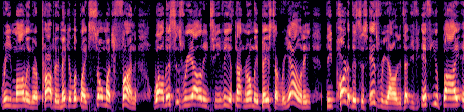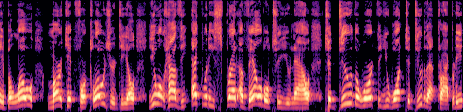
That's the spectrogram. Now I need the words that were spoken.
remodeling their property. They make it look like so much fun. While this is reality TV, it's not normally based on reality. The part of this is, is reality is that if, if you buy a below market foreclosure deal, you will have the equity spread available to you now to do the work that you want to do to that property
